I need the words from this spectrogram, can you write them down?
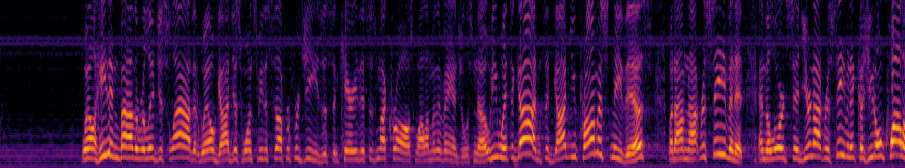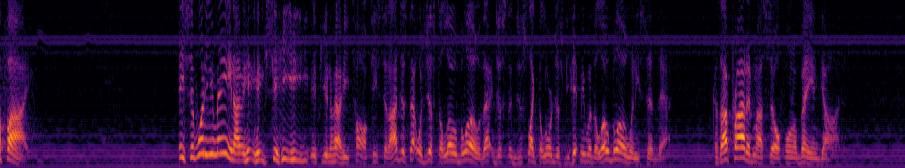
Well, he didn't buy the religious lie that, well, God just wants me to suffer for Jesus and carry this as my cross while I'm an evangelist. No, he went to God and said, God, you promised me this, but I'm not receiving it. And the Lord said, You're not receiving it because you don't qualify. He said, "What do you mean?" I mean, he, he, he, if you know how he talked, he said, "I just that was just a low blow. That just just like the Lord just hit me with a low blow when he said that, because I prided myself on obeying God."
